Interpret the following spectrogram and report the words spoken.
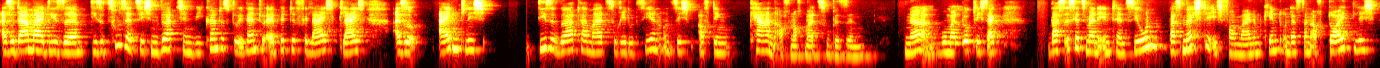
Also da mal diese diese zusätzlichen Wörtchen, wie könntest du eventuell bitte vielleicht gleich, also eigentlich diese Wörter mal zu reduzieren und sich auf den Kern auch noch mal zu besinnen, ne? Wo man wirklich sagt, was ist jetzt meine Intention? Was möchte ich von meinem Kind und das dann auch deutlich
